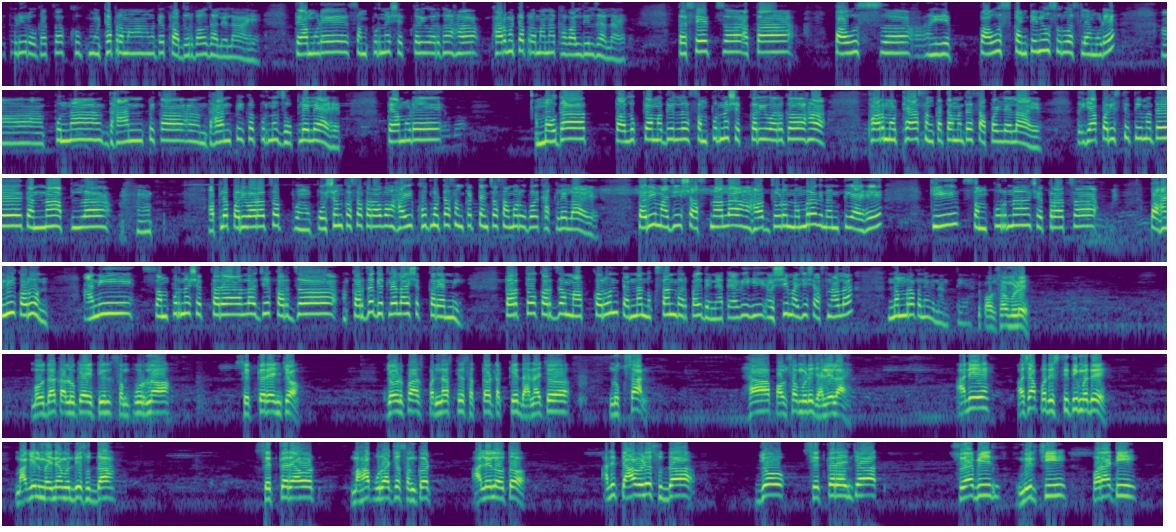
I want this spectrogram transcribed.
तुडतुडी रोगाचा खूप मोठ्या प्रमाणामध्ये प्रादुर्भाव झालेला आहे. त्यामुळे संपूर्ण शेतकरी वर्ग हा फार मोठ्या प्रमाणात हवालदिल झाला आहे. तसेच आता पाऊस हे पाऊस कंटिन्यू सुरू असल्यामुळे पुन्हा धान पिका धान पिकं पूर्ण झोपलेले आहेत. त्यामुळे मौदा तालुक्यामधील संपूर्ण शेतकरी वर्ग हा फार मोठ्या संकटामध्ये सापडलेला आहे. तर या परिस्थितीमध्ये त्यांना आपला आपल्या परिवाराचं प- पोषण कसं करावं हाही खूप मोठं संकट त्यांच्यासमोर उभं ठाकलेलं आहे. तरी माझी शासनाला हात जोडून नम्र विनंती आहे की संपूर्ण क्षेत्राचा पाहणी करून आणि संपूर्ण शेतकऱ्याला जे कर्ज कर्ज घेतलेलं आहे शेतकऱ्यांनी तर तो कर्ज माफ करून त्यांना नुकसान भरपाई देण्यात यावी ही अशी माझी शासनाला नम्रपणे विनंती आहे. पावसामुळे मौदा तालुक्या येथील संपूर्ण शेतकऱ्यांचं जवळपास पन्नास ते सत्तर टक्के धानाचं नुकसान ह्या पावसामुळे झालेलं आहे. आणि अशा परिस्थितीमध्ये मागील महिन्यामध्ये सुद्धा शेतकऱ्यावर महापुराचं संकट आलेलं होतं. आणि त्यावेळेससुद्धा जो शेतकऱ्यांच्या सोयाबीन मिरची पराठी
